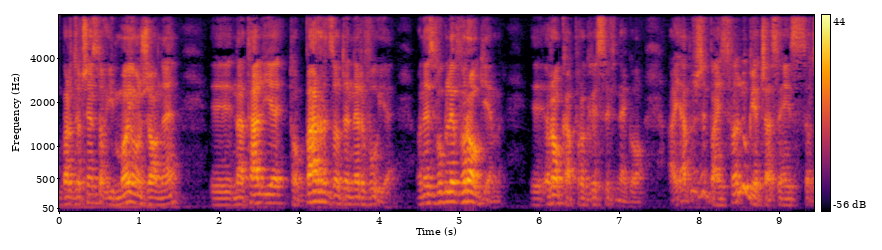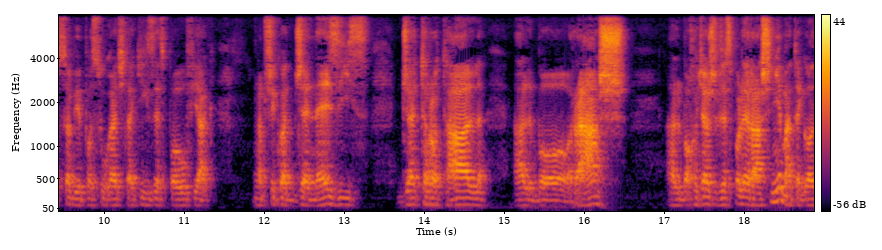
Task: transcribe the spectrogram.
Bardzo często i moją żonę, y, Natalię, to bardzo denerwuje. Ona jest w ogóle wrogiem y, rocka progresywnego. A ja, proszę Państwa, lubię czasem sobie posłuchać takich zespołów jak na przykład Genesis, Jethro Tull albo Rush, albo chociaż w zespole Rush nie ma tego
